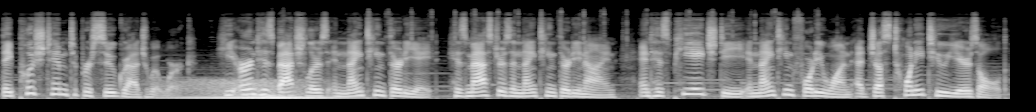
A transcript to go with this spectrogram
They pushed him to pursue graduate work. He earned his bachelor's in 1938, his master's in 1939, and his PhD in 1941 at just 22 years old.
